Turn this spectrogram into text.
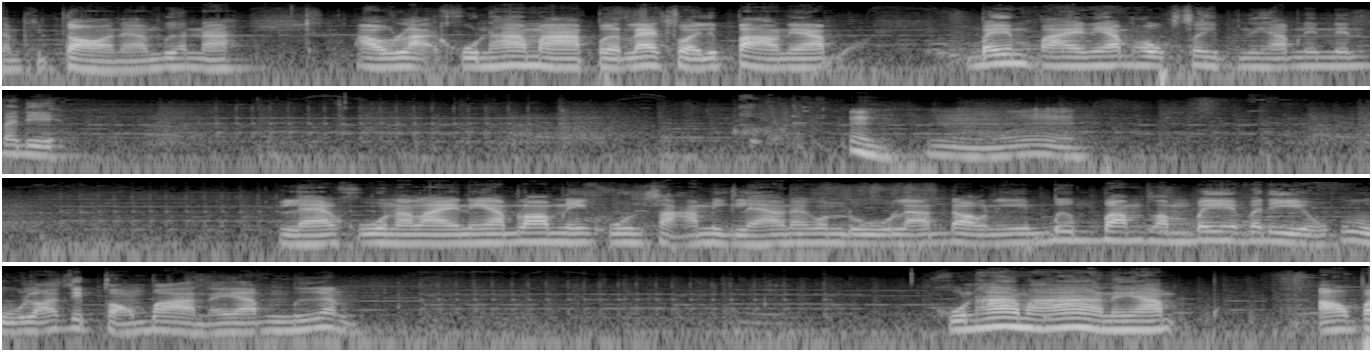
ทำคลิปต่อนะครับเพื่อนนะ เอาละคูณ5มาเปิดแรกสวยหรือเปล่าเนี่ยครับเบ้มไปเนี่ยครับ60นี่ครับเน้นๆไปดีอืม แล้วคูณอะไรนี่ยครับรอบนี้คูณ 3 อีกแล้วนะคนดูแล้วดอกนี้บึ้มบัมซัมเบ้ไปดิโอ้โหร้อยสิบสองบาทนะครับเพื่อน คูณ 5 มานะครับ เอาไป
